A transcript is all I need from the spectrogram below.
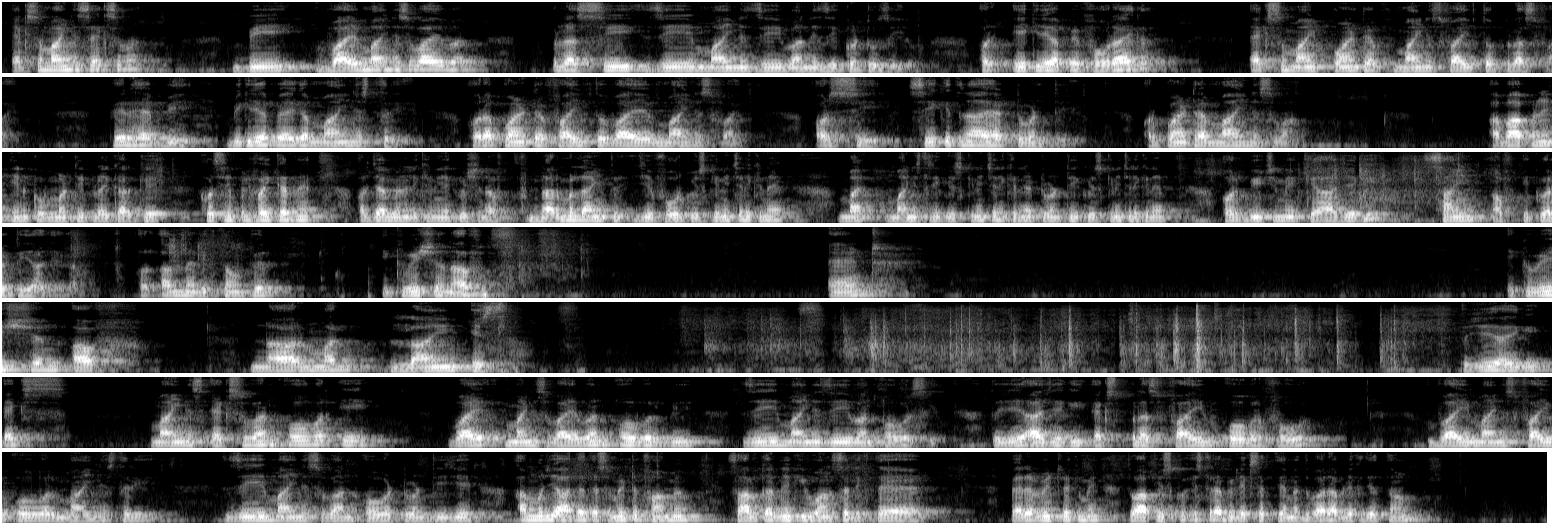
x minus x one b y minus y one plus c z minus z one is equal to zero और a की जगह पे four आएगा। X my point है minus five तो plus five फिर है b b की जगह पे आएगा माइनस थ्री और अब पॉइंट है फाइव तो वाई माइनस फाइव और सी सी कितना है? ट्वेंटी और पॉइंट है माइनस वन अब आपने इनको मल्टीप्लाई करके खुद सिंपलीफाई करने और जब मैंने लिखनी है क्वेश्चन ऑफ़ नॉर्मल लाइन तो ये फोर को इसके नीचे लिखना है। माइनस थ्री को इसके नीचे लिखना है। ट्वेंटी को इसके नीचे लिखना है। और बीच में क्या आ जाएगी? साइन ऑफ़ इक्वलिटी आ जाएगा। और अब मैं लिखता हूँ फिर equation of and equation of normal line is तो ये आएगी x minus x one over a y minus y one over b z minus z one over c तो ये आ जाएगी x plus five over four y minus five over minus three, z minus one over twenty ये अब मुझे आदत है समेटिक form में सॉल्व करने की, वो आंसर लिखते हैं पैरामीट्रिक में। तो आप इसको इस तरह भी लिख सकते हैं, मैं दोबारा अब लिख देता हूँ।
